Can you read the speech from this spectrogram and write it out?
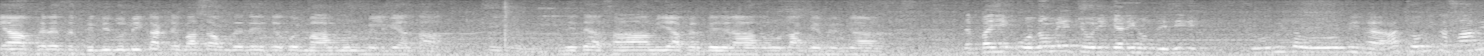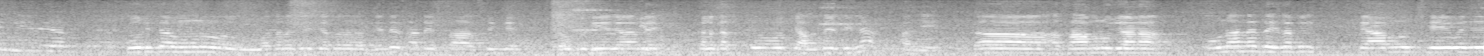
ਜਾਂ ਫਿਰ ਇੱਧਰ ਦਿੱਲੀ ਦੁੱਲੀ ਘੱਟੇ ਵੱਧ ਆਉਂਦੇ ਤੇ ਜੇ ਕੋਈ ਮਾਲ ਮੂਲ ਮਿਲ ਗਿਆ ਤਾਂ। ਨਹੀਂ ਤੇ ਅਸਾਮ ਜਾਂ ਫਿਰ ਗੁਜਰਾਤ ਨੂੰ ਲਾਗੇ ਫਿਰ ਜਾਣ। ਤੇ ਬਾਈ ਉਦੋਂ ਵੀ ਚੋਰੀ ਚਾਰੀ ਹੁੰਦੀ ਸੀਗੀ? ਚੋਰੀ ਤਾਂ ਉਹ ਵੀ ਹੈ। ਆ ਚੋਰੀ ਤਾਂ ਸਾਰੇ ਵੀ ਆ। ਚੋਰੀ ਤਾਂ ਹੁਣ ਮਤਲਬ ਕਿ ਜਦੋਂ ਜਿਹੜੇ ਸਾਡੇ ਸਟਾਫ ਸੀਗੇ ਜੋ ਗੱਡੀਆਂ ਜਾਂਦੇ ਕਲਕੱਤੇ ਉਹ ਚੱਲਦੇ ਸੀ ਨਾ। ਹਾਂਜੀ। ਤਾਂ ਅਸਾਮ ਨੂੰ ਜਾਣਾ। ਉਹਨਾਂ ਨੇ ਦੇਖਿਆ ਵੀ ਸ਼ਾਮ ਨੂੰ 6 ਵਜੇ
